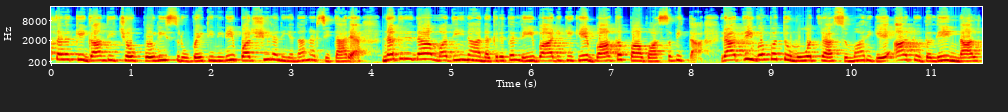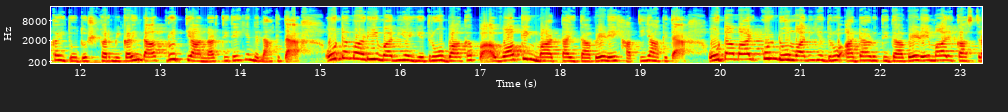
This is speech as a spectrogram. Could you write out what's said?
ಸ್ಥಳಕ್ಕೆ ಗಾಂಧಿ ಚೌಕ್ ಪೊಲೀಸರು ಭೇಟಿ ನೀಡಿ ಪರಿಶೀಲನೆಯನ್ನ ನಡೆಸಿದ್ದಾರೆ. ನಗರದ ಮದೀನಾ ನಗರದಲ್ಲಿ ಬಾಡಿಗೆಗೆ ಬಾಗಪ್ಪ ವಾಸವಿದ್ದ. ರಾತ್ರಿ ಒಂಬತ್ತು ಮೂವತ್ತರ ಸುಮಾರಿಗೆ ಆಟೋದಲ್ಲಿ ನಾಲ್ಕೈದು ದುಷ್ಕರ್ಮಿಗಳಿಂದ ಕೃತ್ಯ ನಡೆದಿದೆ ಎನ್ನಲಾಗಿದೆ. ಊಟ ಮಾಡಿ ಮನೆಯ ಎದುರು ಬಾಗಪ್ಪ ವಾಕಿಂಗ್ ಮಾಡ್ತಾ ಇದ್ದ ವೇಳೆ ಹತ್ಯೆಯಾಗಿದೆ. ಊಟ ಮಾಡಿಕೊಂಡು ಮನೆ ಎದುರು ಅಡ್ಡಾಡುತ್ತಿದ್ದ ವೇಳೆ ಮಾರಿಕಾಸ್ತ್ರ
